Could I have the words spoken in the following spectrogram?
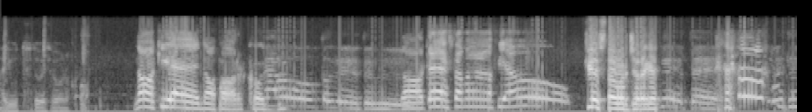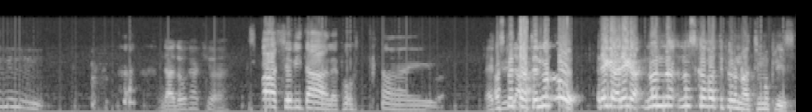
Aiuto, dove sono? No, chi è? No, porco. di- No, toglietemi. No, che è sta mafia? Oh! Che è sta orgia, ragazzi? Togliete. Toglietemi. Dai, dove cacchio è? Spazio vitale, più Aspettate, là. non, oh, raga, raga, non, non scavate per un attimo, please.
